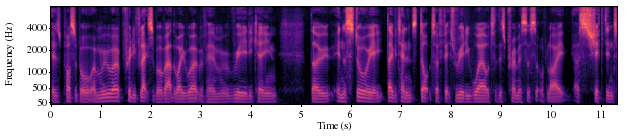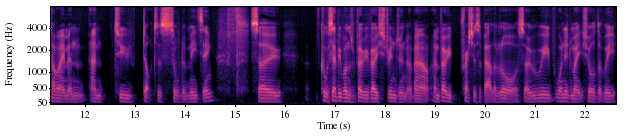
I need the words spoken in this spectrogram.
as possible. And we were pretty flexible about the way we worked with him. We were really keen, though, in the story, David Tennant's Doctor fits really well to this premise of sort of like a shift in time and, and two doctors sort of meeting. So, of course, everyone's very, very stringent about and very precious about the lore. So we wanted to make sure that we,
